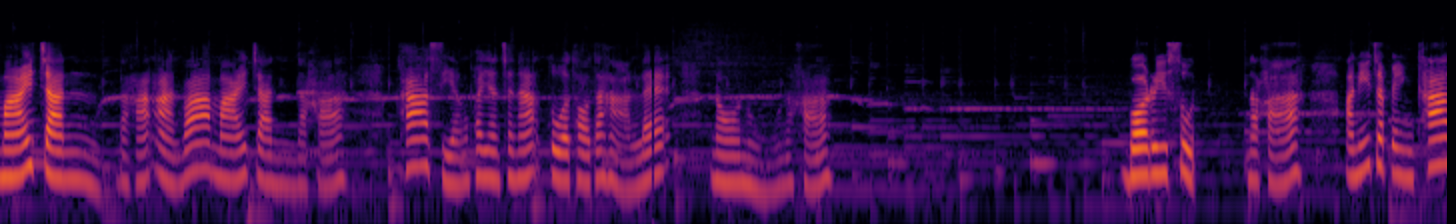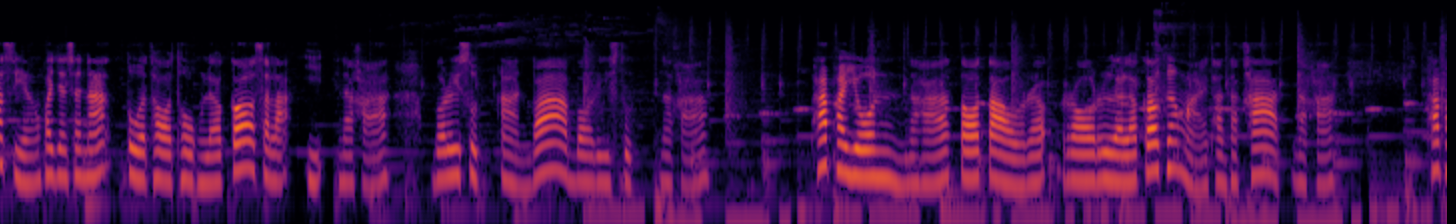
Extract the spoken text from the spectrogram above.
ไม้จันนะคะ อ่านว่าไม้จันนะคะ ค่าเสียงพยัญชนะตัวทอทหารและนอหนูนะคะ บริสุทธิ์นะคะ อันนี้จะเป็นค่าเสียงพยัญชนะตัวทอทงแล้วก็สระอินะคะ บริสุทธิ์อ่านว่าบริสุทธิ์นะคะ ภาพยนตร์นะคะต่อเต่ารอเรือแล้วก็เครื่องหมายทันทคาตนะคะ ภาพ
